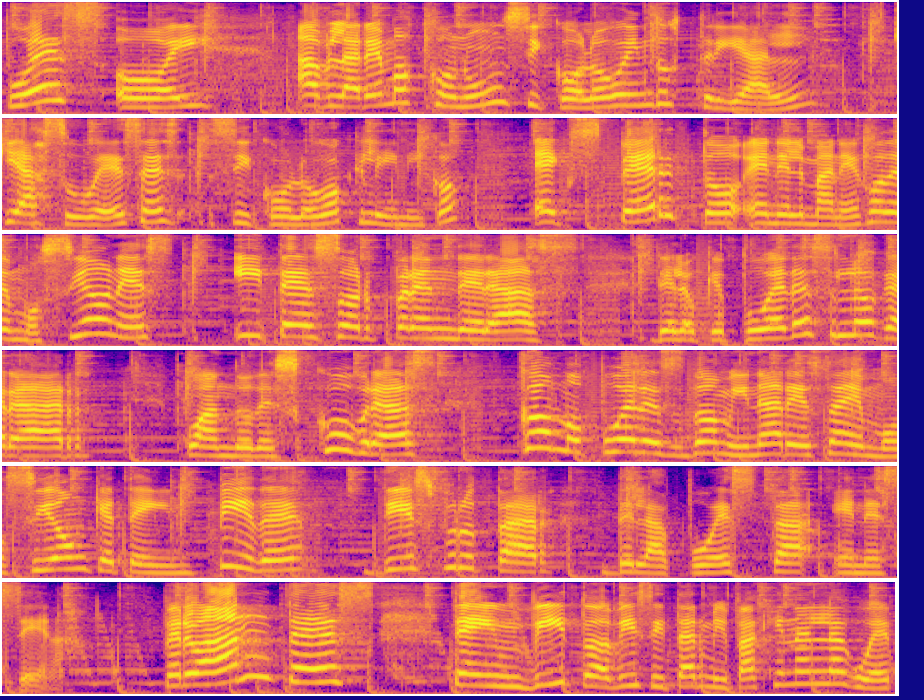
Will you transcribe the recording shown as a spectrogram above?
Pues hoy hablaremos con un psicólogo industrial que a su vez es psicólogo clínico, experto en el manejo de emociones y te sorprenderás de lo que puedes lograr cuando descubras cómo puedes dominar esa emoción que te impide disfrutar de la puesta en escena. Pero antes, te invito a visitar mi página en la web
